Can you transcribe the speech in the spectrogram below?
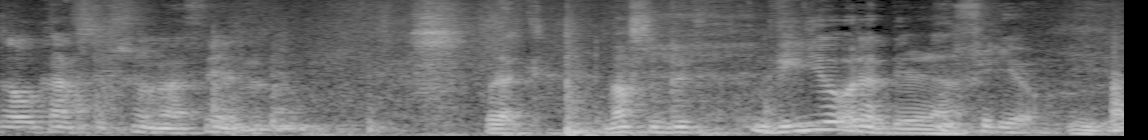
so kannst du schon mal filmen. Oder machst du ein Video oder Bilder? Video. Video.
